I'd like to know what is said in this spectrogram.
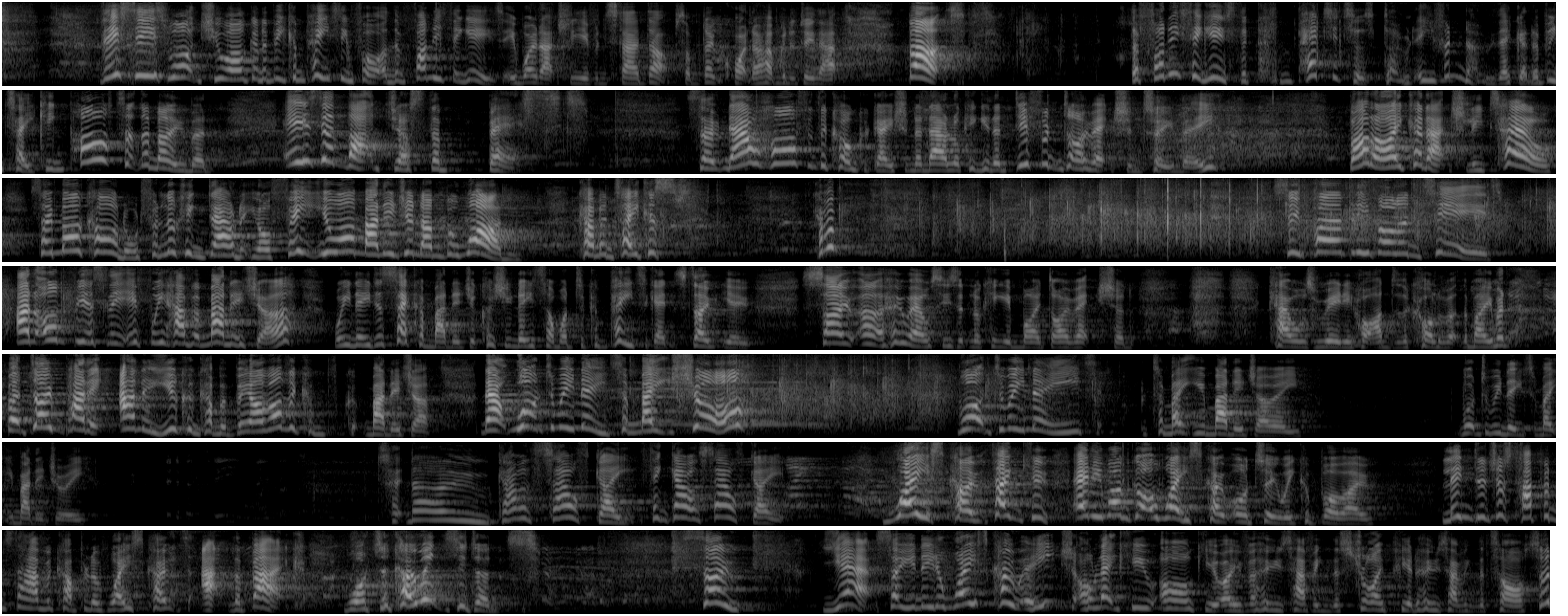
This is what you are going to be competing for. And the funny thing is, it won't actually even stand up, so I don't quite know how I'm going to do that. But the funny thing is, the competitors don't even know they're going to be taking part at the moment. Isn't that just the best? So now half of the congregation are now looking in a different direction to me, but I can actually tell. So, Mark Arnold, for looking down at your feet, you are manager number one. Come and take us. Come on. Superbly volunteered. And obviously, if we have a manager, we need a second manager because you need someone to compete against, don't you? So, uh, who else isn't looking in my direction? Carol's really hot under the collar at the moment. But don't panic. Annie, you can come and be our other com- manager. Now, what do we need to make sure? What do we need to make you managery? What do we need to make you managery? No, Gareth Southgate. Think Gareth Southgate. Waistcoat, thank you. Anyone got a waistcoat or two we could borrow? Linda just happens to have a couple of waistcoats at the back. What a coincidence. So, yeah, so you need a waistcoat each. I'll let you argue over who's having the stripy and who's having the tartan.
